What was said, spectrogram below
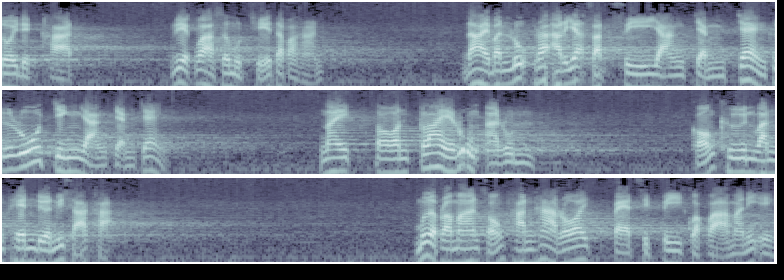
โดยเด็ดขาด เรียกว่าสมุดเฉตประหาร ได้บรรลุพระอริยสัจสี่อย่างแจ่มแจ้งคือรู้จริงอย่างแจ่มแจ้ง ในตอนใกล้รุ่งอรุณ ของคืนวันเพ็ญเดือนวิสาขะเมื่อประมาณ 2,580 ปีกว่า ๆ มานี้เอง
